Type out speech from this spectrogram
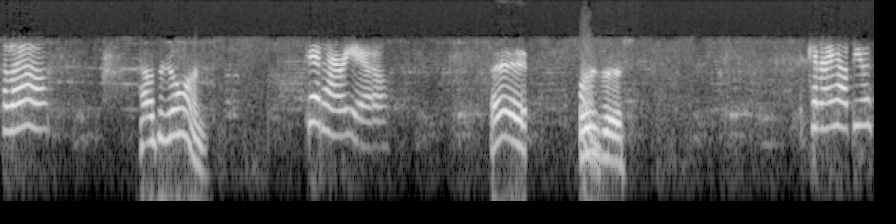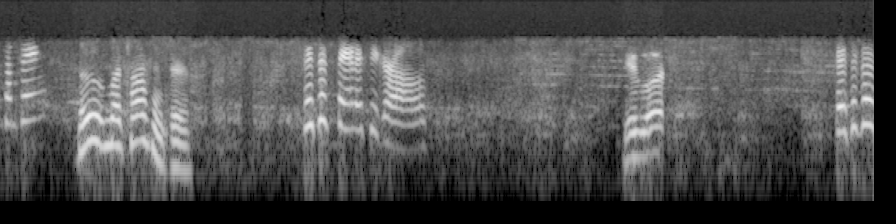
Hello. How's it going? Good. How are you? Hey. Who is this? Can I help you with something? Who am I talking to? This is Fantasy Girls. You what? This is a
